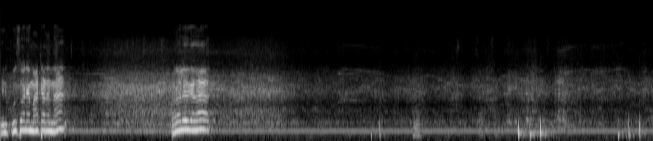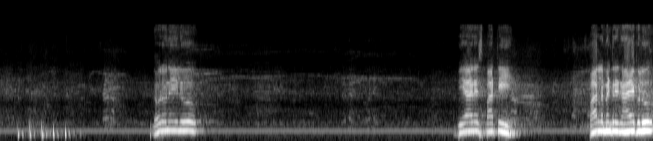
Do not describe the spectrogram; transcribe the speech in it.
నేను కూర్చొనే మాట్లాడన్నా. పర్వాలేదు కదా? గౌరవనీయులు బీఆర్ఎస్ పార్టీ పార్లమెంటరీ నాయకులు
